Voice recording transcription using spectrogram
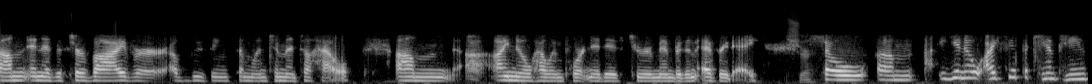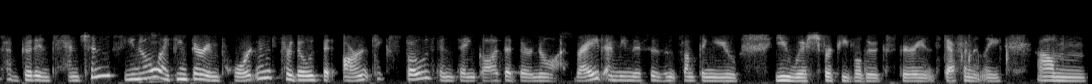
um, and as a survivor of losing someone to mental health, um, I know how important it is to remember them every day. Sure. So, um, you know, I think the campaigns have good intentions. You know, I think they're important for those that aren't exposed, and thank God that they're not. Right? I mean, this isn't something you you wish for people to experience. Definitely. Um,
